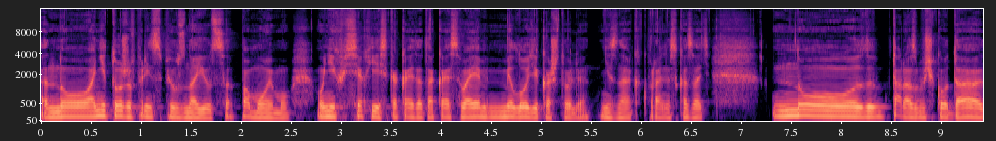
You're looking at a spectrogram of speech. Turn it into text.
но они тоже, в принципе, узнаются, по-моему. У них всех есть какая-то такая своя мелодика, что ли, не знаю, как правильно сказать. Ну, Тарас Бучко, да,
